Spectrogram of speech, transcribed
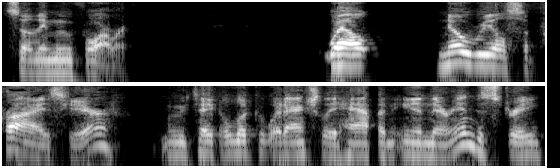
So they move forward. Well, no real surprise here. When we take a look at what actually happened in their industry,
